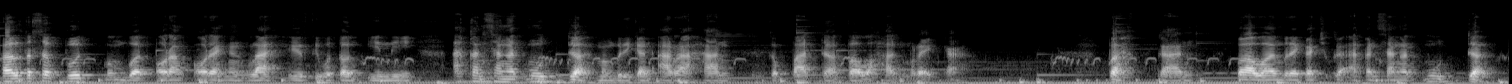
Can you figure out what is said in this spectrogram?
Hal tersebut membuat orang-orang yang lahir di weton ini akan sangat mudah memberikan arahan kepada bawahan mereka. Bahkan bawahan mereka juga akan sangat mudah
